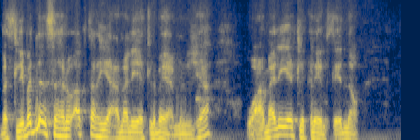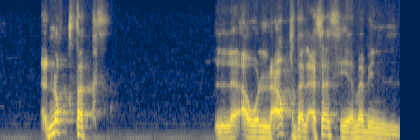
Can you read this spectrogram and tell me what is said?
بس اللي بدنا نسهله أكثر هي عملية البيع من جهه وعملية الكليمز لأنه نقطة أو العقدة الأساسية ما بين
